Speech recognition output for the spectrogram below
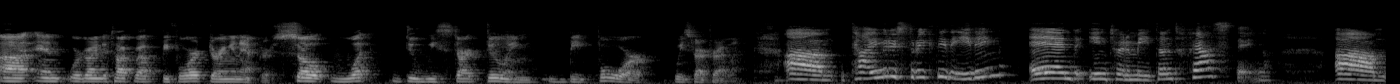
Uh, and we're going to talk about before, during, and after. So, what do we start doing before we start traveling? um, time restricted eating and intermittent fasting. Um,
